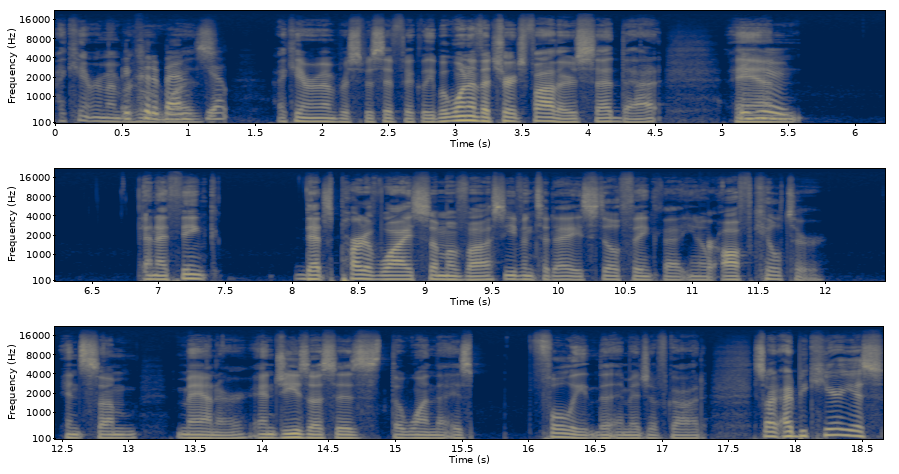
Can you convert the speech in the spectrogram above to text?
I can't remember. It could have been. Was. Yep. I can't remember specifically, but one of the church fathers said that, and mm-hmm. And I think that's part of why some of us, even today, still think that you know we're off kilter in some manner, and Jesus is the one that is fully the image of God. So I'd be curious.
